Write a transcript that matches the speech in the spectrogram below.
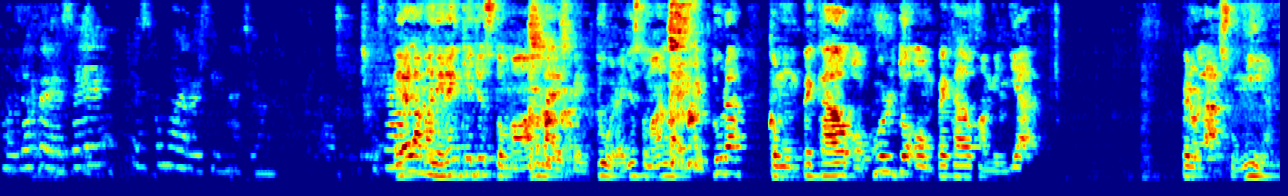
Pablo, pero ese es como de resignación. Era la manera en que ellos tomaban la desventura. Ellos tomaban la desventura como un pecado oculto o un pecado familiar. Pero la asumían,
